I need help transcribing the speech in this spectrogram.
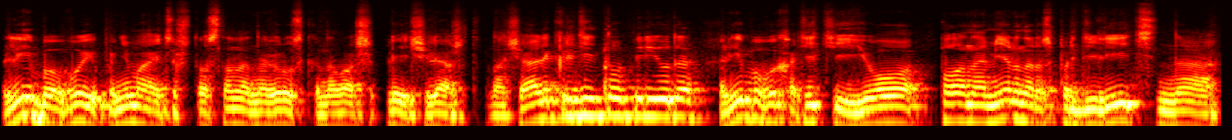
Либо вы понимаете, что основная нагрузка на ваши плечи ляжет в начале кредитного периода, либо вы хотите ее планомерно распределить на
